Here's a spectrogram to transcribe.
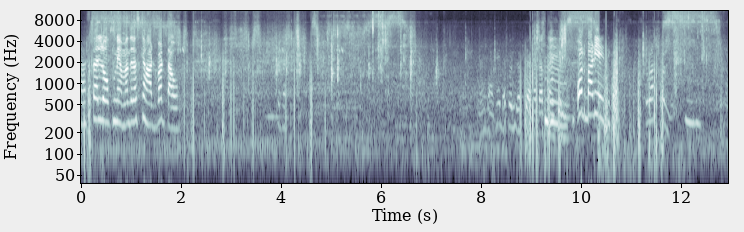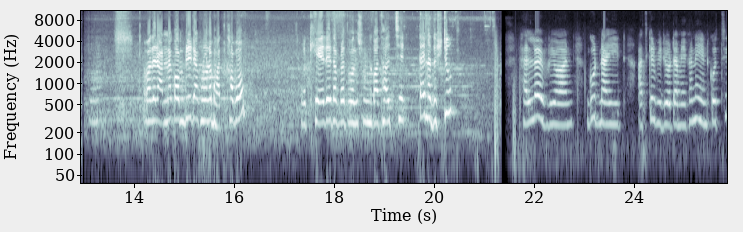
রাস্তায় লোক নেই আমাদের আজকে হাঁটবার তাও। ওর বাড়ি এইদিকে। আমাদের রান্না কমপ্লিট এখন আমরা ভাত খাব। খেয়ে দিয়ে তারপরে তোমাদের সঙ্গে কথা হচ্ছে। তাই না, দুষ্টু? হ্যালো এভরিওয়ান গুড নাইট আজকের ভিডিওটা আমি এখানে এন্ড করছি।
